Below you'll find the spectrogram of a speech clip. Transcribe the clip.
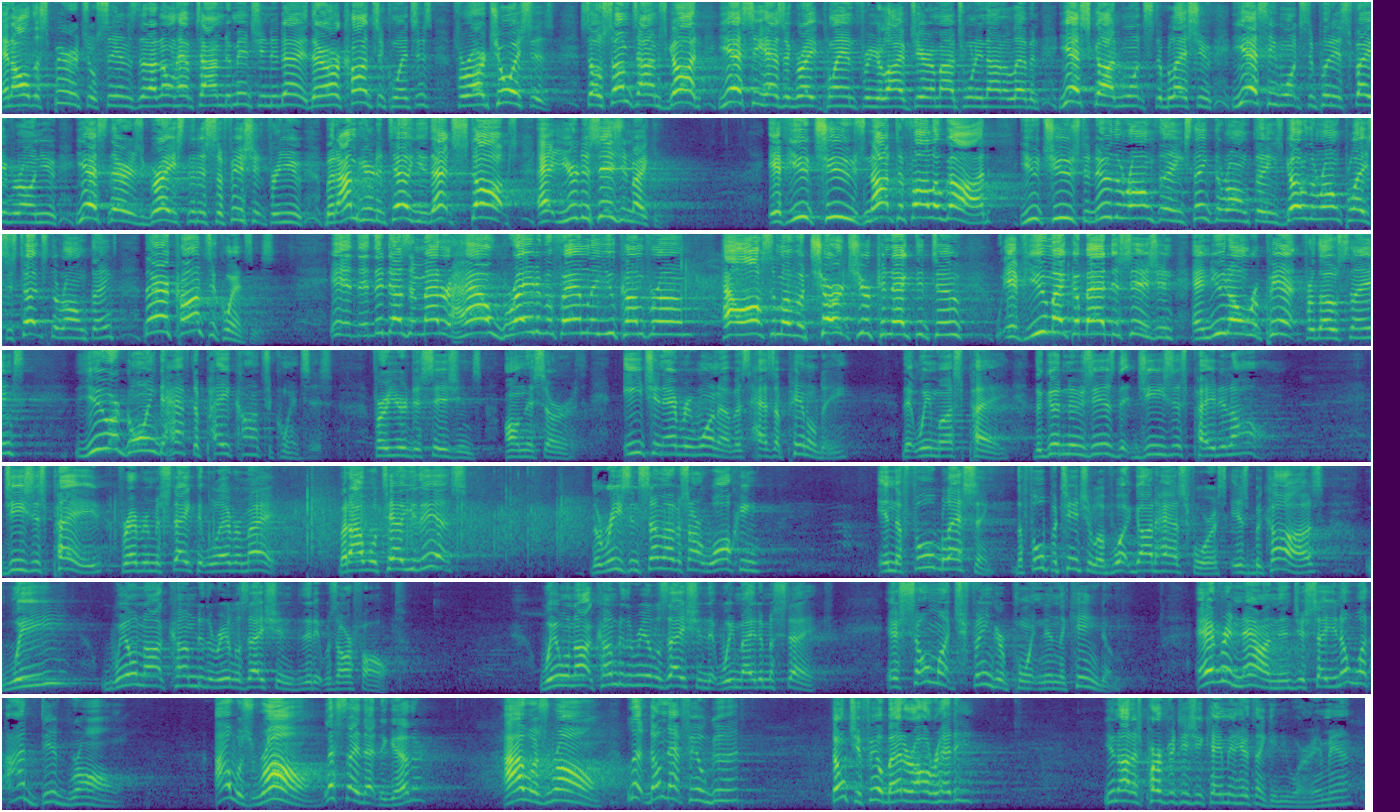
and all the spiritual sins that I don't have time to mention today. There are consequences for our choices. So sometimes God, yes, He has a great plan for your life, Jeremiah 29 11. Yes, God wants to bless you. Yes, He wants to put His favor on you. Yes, there is grace that is sufficient for you. But I'm here to tell you that stops at your decision making. If you choose not to follow God, you choose to do the wrong things, think the wrong things, go to the wrong places, touch the wrong things, there are consequences. It, it, doesn't matter how great of a family you come from, how awesome of a church you're connected to. If you make a bad decision and you don't repent for those things, you are going to have to pay consequences for your decisions on this earth. Each and every one of us has a penalty that we must pay. The good news is that Jesus paid it all. Jesus paid for every mistake that we'll ever make. But I will tell you this the reason some of us aren't walking in the full blessing, the full potential of what God has for us is because we will not come to the realization that it was our fault. We will not come to the realization that we made a mistake. There's so much finger pointing in the kingdom. Every now and then, just say, you know what? I did wrong. I was wrong. Let's say that together. I was wrong. Look, don't that feel good? Don't you feel better already? You're not as perfect as you came in here thinking you were. Amen.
